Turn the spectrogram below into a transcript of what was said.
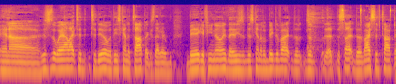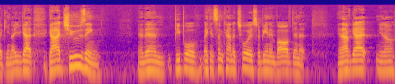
And uh, this is the way I like to, to deal with these kind of topics that are big. If you know this kind of a big divi- divisive topic. You know, you've got God choosing, and then people making some kind of choice or being involved in it. And I've got you know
